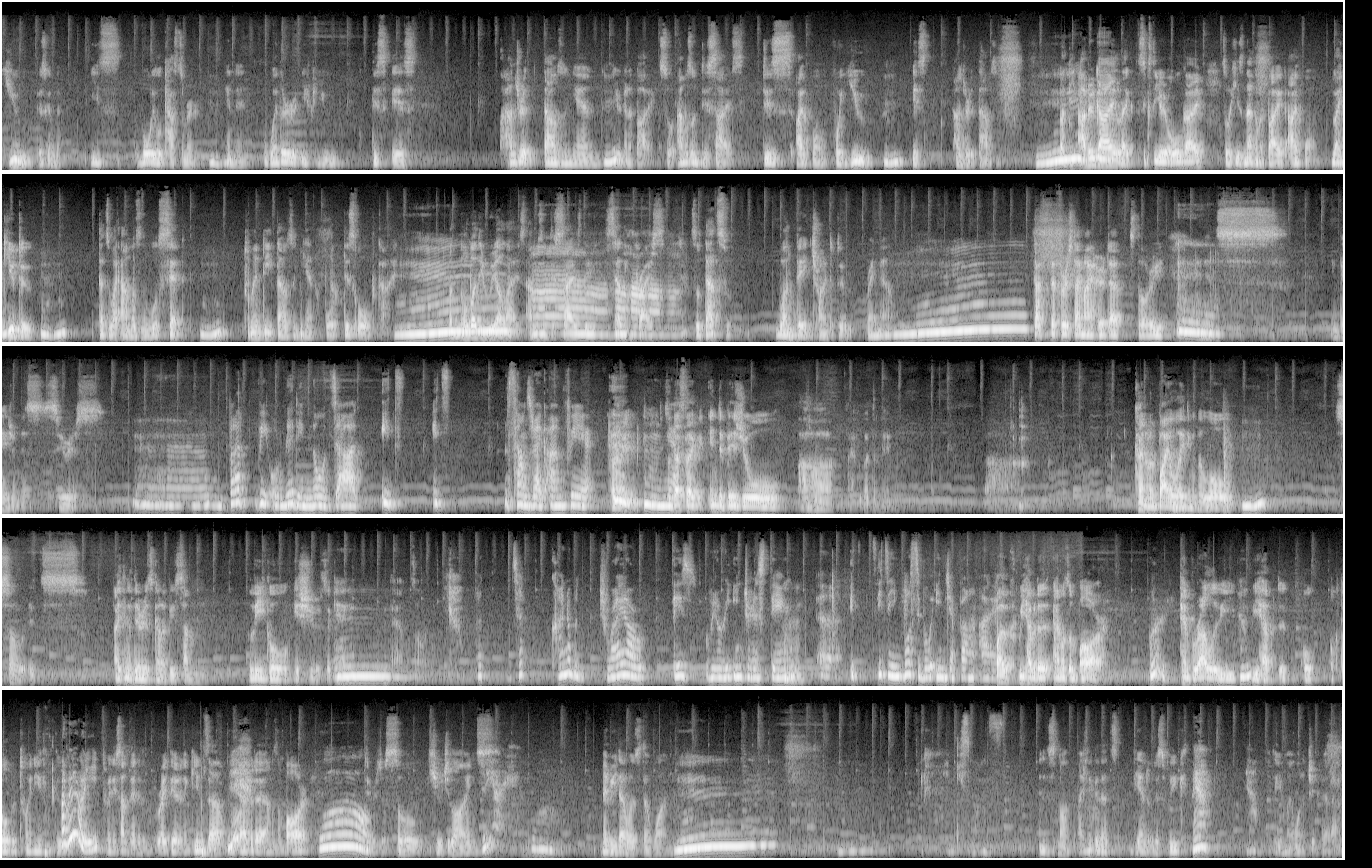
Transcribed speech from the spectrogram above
you is gonna is loyal customer, mm-hmm. and then whether if you this is hundred thousand yen mm-hmm. you're gonna buy. So Amazon decides this iPhone for you mm-hmm. is hundred thousand. But the other guy, like sixty year old guy, so he's not gonna buy the iPhone like you do. That's why Amazon will set twenty thousand yen for this old guy. But nobody realized Amazon decides the selling price. So that's what they trying to do right now. Mm. That's the first time I heard that story, and it's invasion is serious. Mm, but we already know that it's it's sounds like unfair. right? so yeah. that's like individual. Uh, I forgot the name. Kind of violating the law. Mhm. So it's. I think there is gonna be some legal issues again Mm. with Amazon. But that kind of trial is really interesting. Mhm. Uh, it, it's impossible in Japan. I But we have the Amazon bar. really? Temporarily, Mhm. we have the October 20th to Oh, really? 20 something right there in Ginza. We have the Amazon bar. Wow. There were just so huge lines. Really? Wow. Maybe that was the one. Mm. This month. in this month. I think that's the end of this week. Yeah. Yeah. I think you might want to check that out.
